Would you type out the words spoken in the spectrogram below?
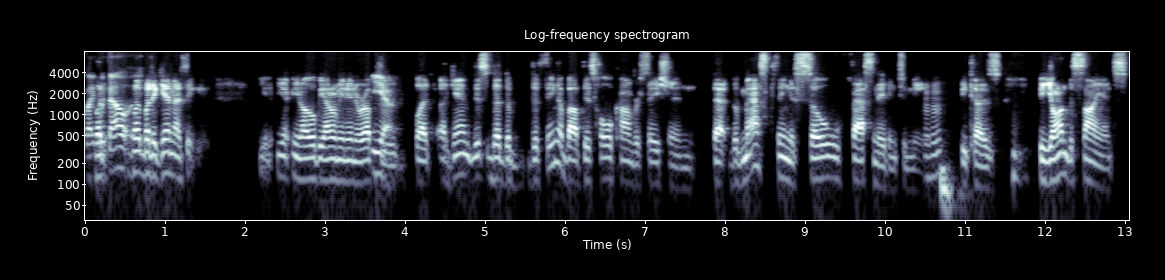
like but, without. But but again, I think you, you know, Obi, I don't mean to interrupt yeah. you, but again, this the, the the thing about this whole conversation that the mask thing is so fascinating to me mm-hmm. because beyond the science,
